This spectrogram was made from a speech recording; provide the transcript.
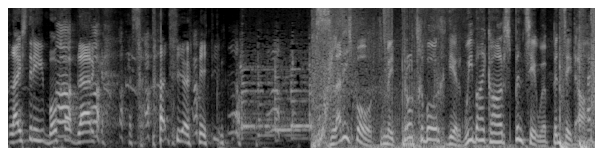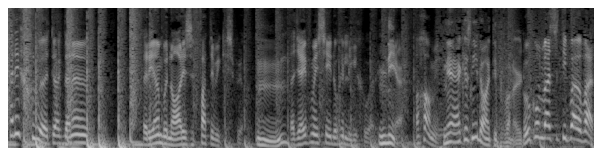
luister die Bokval Blerk. Wat vir jou net hier. Sluddy Sport met trots geborg deur webycars.co.za. Ek kan nie glo toe ek dan nou Rian Bonari se vat 'n bietjie speel. Mm. Dat jy vir my sê nog nie liedjie gehoor nie. Nee. Ag gaan my. Nee, ek is nie daai tipe van ou. Hoekom was dit tipe ou wat?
